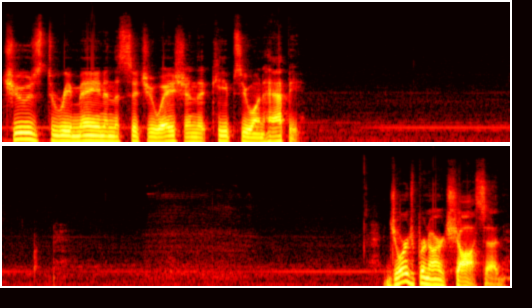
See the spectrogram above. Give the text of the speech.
choose to remain in the situation that keeps you unhappy. George Bernard Shaw said,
